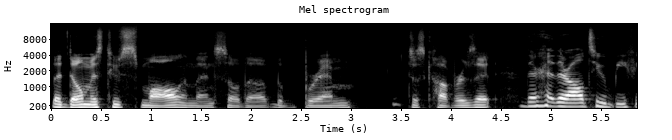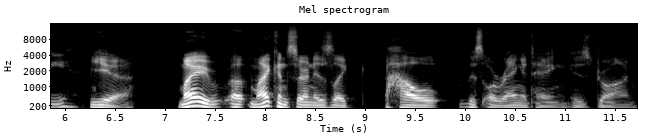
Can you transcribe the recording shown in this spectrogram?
the dome is too small and then so the the brim just covers it. They're they're all too beefy. Yeah. My uh, my concern is like how this orangutan is drawn.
